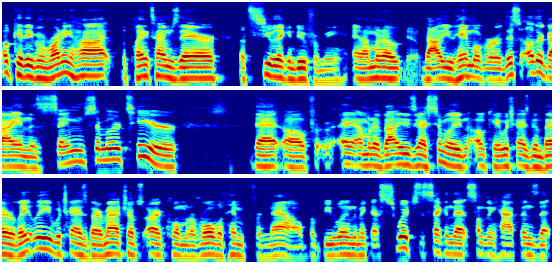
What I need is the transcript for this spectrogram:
okay they've been running hot the playing time's there let's see what they can do for me and i'm going to yeah. value him over this other guy in the same similar tier that uh, for, I'm going to value these guys similarly. Okay, which guy's been better lately? Which guy has better matchups? All right, cool. I'm going to roll with him for now, but be willing to make that switch the second that something happens that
